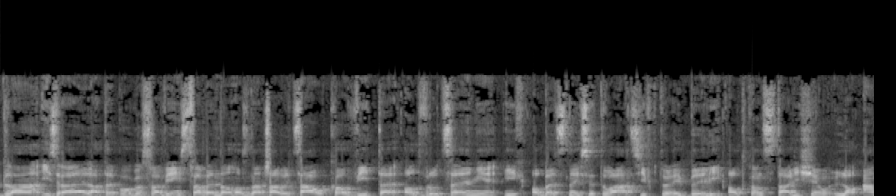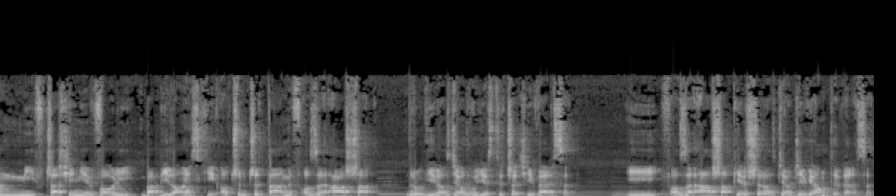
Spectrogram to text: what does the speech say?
Dla Izraela te błogosławieństwa będą oznaczały całkowite odwrócenie ich obecnej sytuacji, w której byli, odkąd stali się Loammi w czasie niewoli babilońskiej, o czym czytamy w Ozeasza, drugi rozdział, 23 werset i w Ozeasza, pierwszy rozdział, dziewiąty werset.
